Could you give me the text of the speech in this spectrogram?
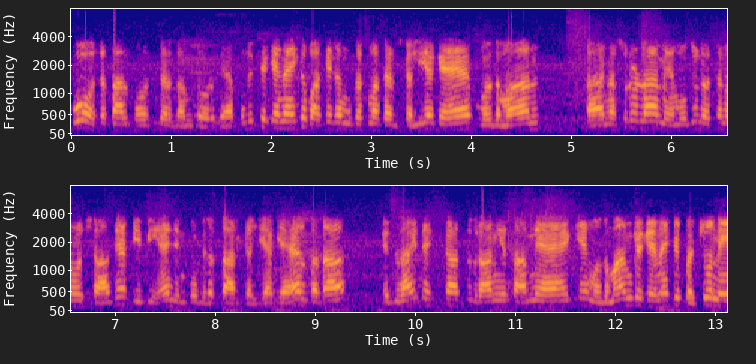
वो अस्पताल पहुंचकर दम तोड़ गया। पुलिस का कहना है कि वाकई का मुकदमा दर्ज कर लिया गया है, मुलजमान नसरुल्ला महमूदुल हसन और शाजिया बीबी हैं, जिनको गिरफ़्तार कर लिया गया है। अलबत्ता इतलाई तहकीकत के दौरान ये सामने आया है कि मुलजमान का कहना है कि बच्चों ने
